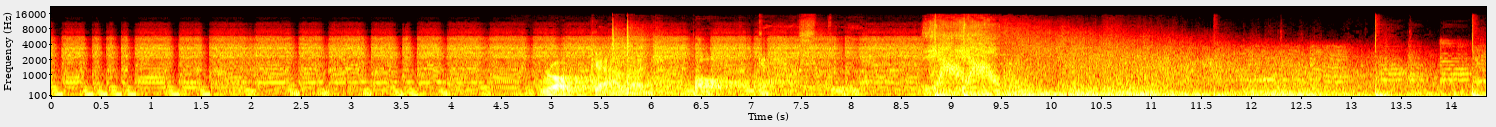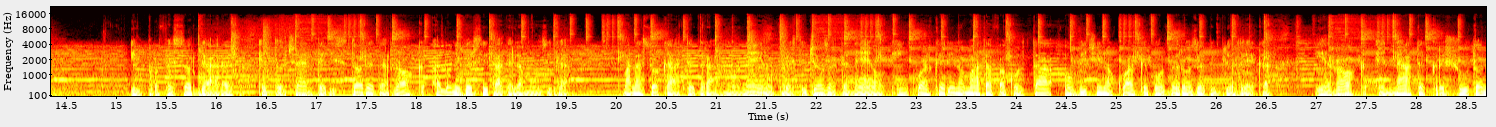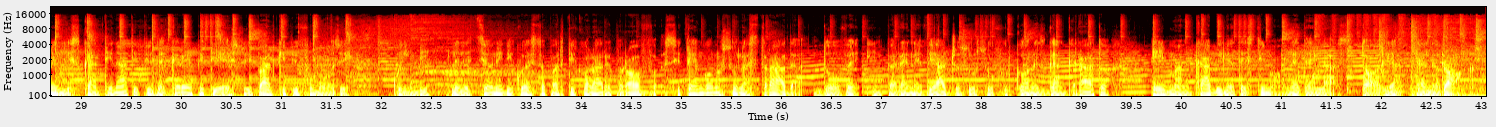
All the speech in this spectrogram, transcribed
Rock Garage Podcast. Il professor Garage è docente di storia del rock all'Università della Musica, ma la sua cattedra non è in un prestigioso ateneo, in qualche rinomata facoltà o vicino a qualche polverosa biblioteca. Il rock è nato e cresciuto negli scantinati più decrepiti e sui palchi più fumosi. Quindi le lezioni di questo particolare prof si tengono sulla strada, dove, in perenne viaggio sul suo furgone sgangherato, è immancabile testimone della storia del rock.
